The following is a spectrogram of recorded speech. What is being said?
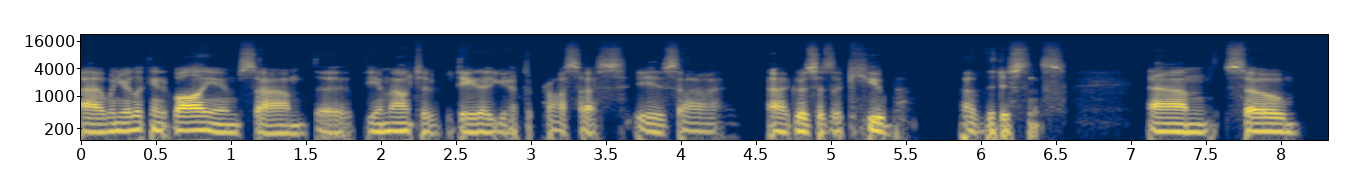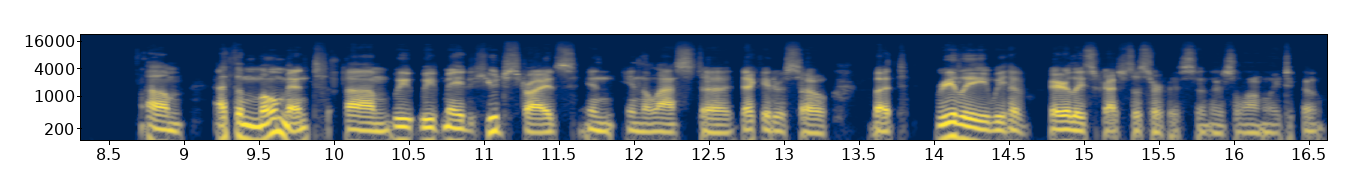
uh, when you're looking at volumes, um, the, the amount of data you have to process is uh, uh, goes as a cube of the distance. Um, so um, at the moment, um, we, we've made huge strides in, in the last uh, decade or so, but really we have barely scratched the surface and there's a long way to go.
